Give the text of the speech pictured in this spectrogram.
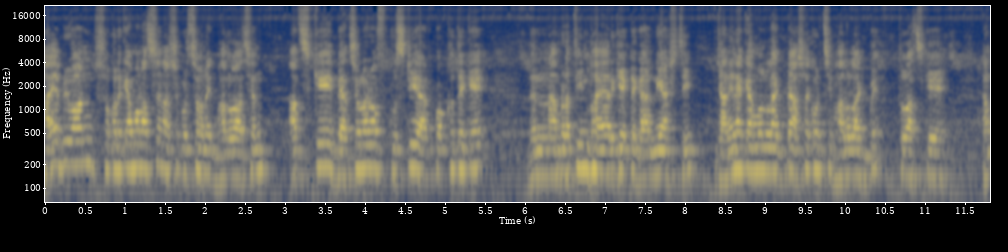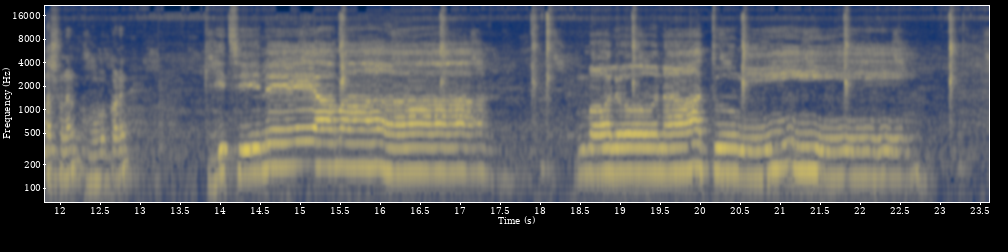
Hi everyone সকলে কেমন আছেন? আশা করছি অনেক ভালো আছেন। আজকে ব্যাচেলর অফ কুষ্টিয়ার পক্ষ থেকে দেন আমরা তিন ভাই আর কি একটা গান নিয়ে আসছি। জানি না কেমন লাগবে, আশা করছি ভালো লাগবে। তো আজকে গানটা শোনেন, উপভোগ করেন। কি ছিলে আমার বলো না তুমি?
